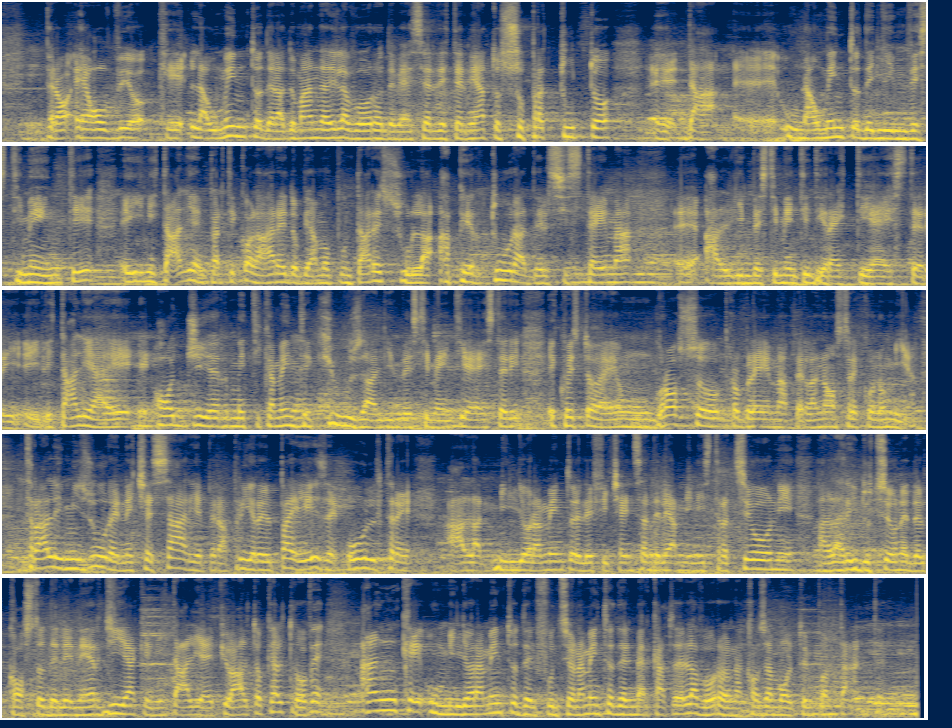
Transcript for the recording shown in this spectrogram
però è ovvio che l'aumento della domanda di lavoro deve essere determinato soprattutto eh, da eh, un aumento degli investimenti e in Italia in particolare dobbiamo puntare sulla apertura del sistema eh, agli investimenti diretti esteri. L'Italia è oggi ermeticamente praticamente chiusa agli investimenti esteri e questo è un grosso problema per la nostra economia. Tra le misure necessarie per aprire il Paese, oltre al miglioramento dell'efficienza delle amministrazioni, alla riduzione del costo dell'energia che in Italia è più alto che altrove, anche un miglioramento del funzionamento del mercato del lavoro è una cosa molto importante.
